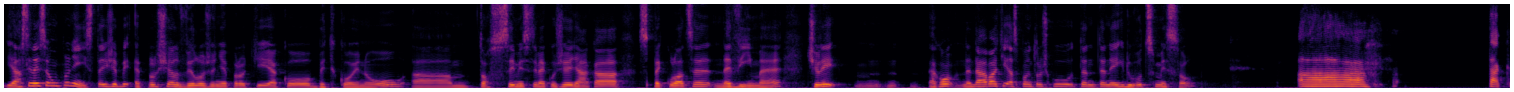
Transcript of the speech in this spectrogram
já si nejsem úplně jistý, že by Apple šel vyloženě proti jako Bitcoinu. Um, to si myslím, jako, že nějaká spekulace nevíme, čili mm, jako nedává ti aspoň trošku ten, ten jejich důvod smysl? Uh, tak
